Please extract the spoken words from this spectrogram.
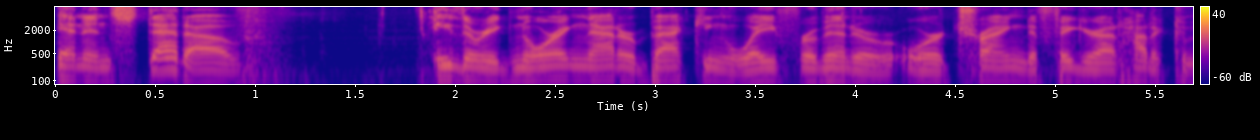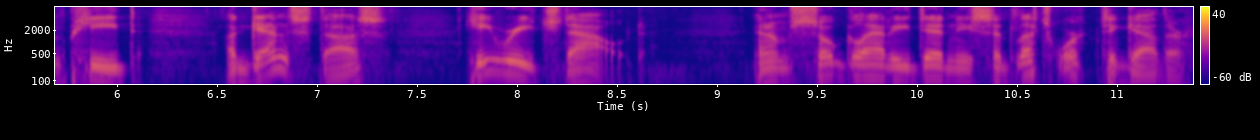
And instead of either ignoring that or backing away from it or, or trying to figure out how to compete against us, he reached out. And I'm so glad he did. And he said, let's work together.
